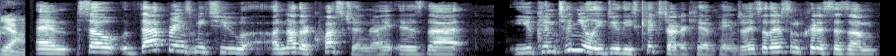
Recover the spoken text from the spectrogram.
Yeah. And so that brings me to another question, right? Is that you continually do these Kickstarter campaigns, right? So there's some criticism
